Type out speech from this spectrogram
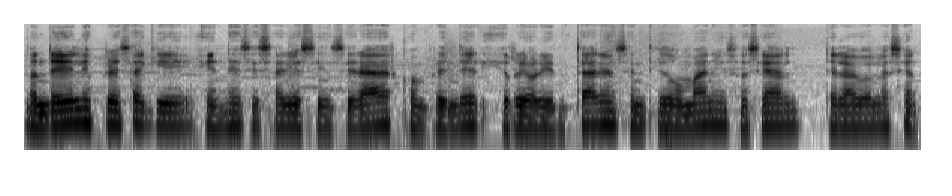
donde él expresa que es necesario sincerar, comprender y reorientar el sentido humano y social de la evaluación,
